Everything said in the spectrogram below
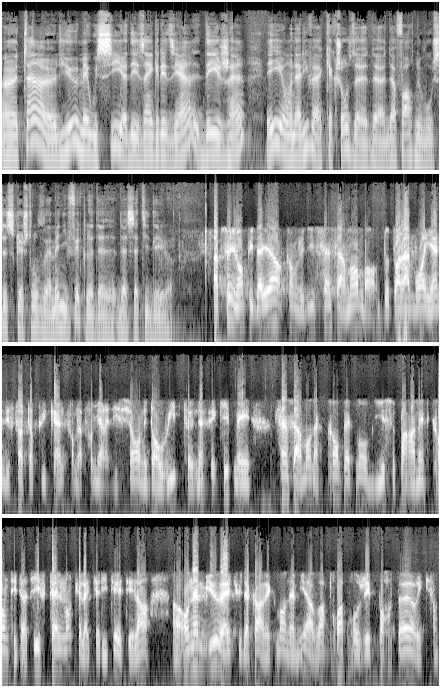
un temps, un lieu, mais aussi des ingrédients, des gens, et on arrive à quelque chose de, de, fort nouveau. C'est ce que je trouve magnifique là, de, de cette idée-là. Absolument. Puis d'ailleurs, comme je dis sincèrement, bon, dans la moyenne des Startup Weekend, comme la première édition, on est dans 8, 9 équipes, mais sincèrement, on a complètement oublié ce paramètre quantitatif tellement que la qualité était là. on aime mieux, hein, tu es d'accord avec moi, on aime mieux avoir trois projets porteurs et qui sont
